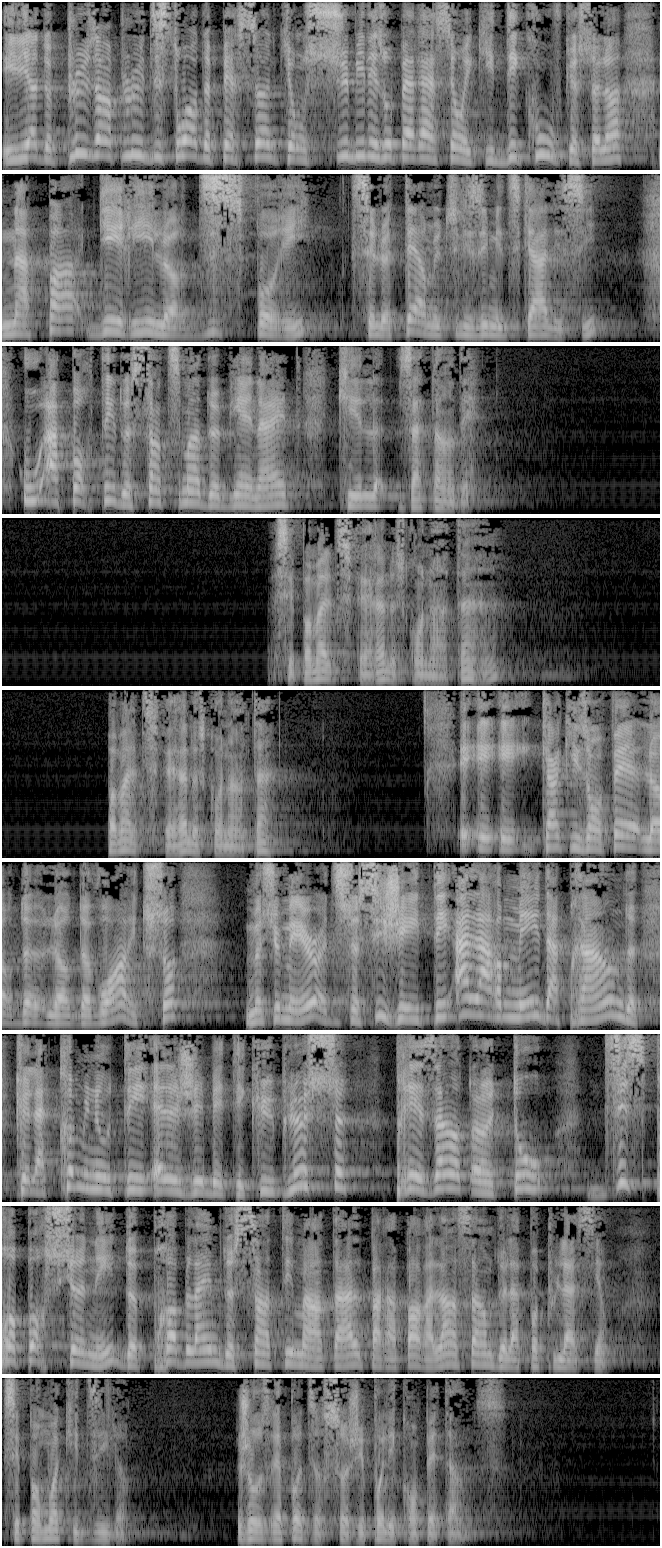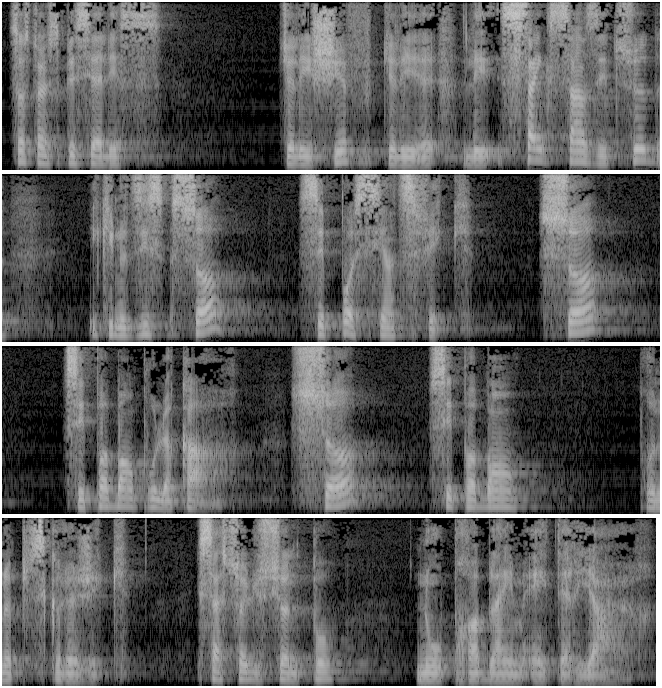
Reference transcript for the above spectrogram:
Il y a de plus en plus d'histoires de personnes qui ont subi des opérations et qui découvrent que cela n'a pas guéri leur dysphorie, c'est le terme utilisé médical ici, ou apporter de sentiments de bien-être qu'ils attendaient. C'est pas mal différent de ce qu'on entend, hein? Pas mal différent de ce qu'on entend. Et, quand ils ont fait leur, leur devoir et tout ça, M. Mayer a dit ceci, j'ai été alarmé d'apprendre que la communauté LGBTQ+, présente un taux disproportionné de problèmes de santé mentale par rapport à l'ensemble de la population. C'est pas moi qui dis, là. J'oserais pas dire ça, j'ai pas les compétences. Ça, c'est un spécialiste qui a les chiffres, qui a les, les 500 études et qui nous disent ça, c'est pas scientifique. Ça, c'est pas bon pour le corps. Ça, c'est pas bon pour notre psychologique. Ça solutionne pas nos problèmes intérieurs.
